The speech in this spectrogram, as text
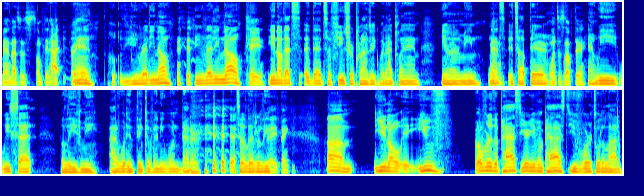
Man, that's just something I, crazy. man, you already know. you already know. Hey, You know that's that's a future project, but I plan. You know what I mean? Man. Once it's up there once it's up there, and we we set, believe me, I wouldn't think of anyone better to literally. hey, thank you. Um, you know, you've over the past year, even past, you've worked with a lot of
